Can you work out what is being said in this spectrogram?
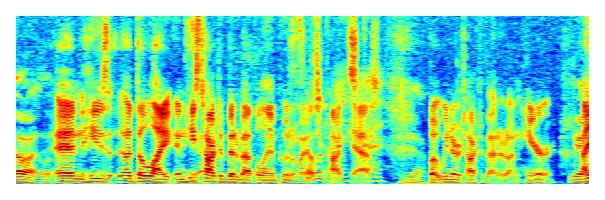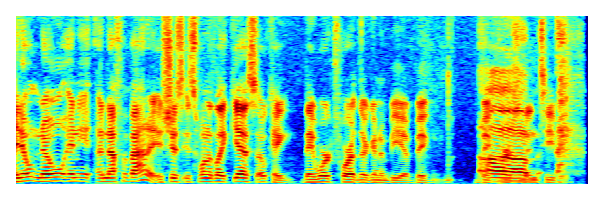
Oh, I love and he's a delight, and he's Yeah. talked a bit about the Lampoon on my Such other a nice podcast. Yeah. But we never talked about it on here. Yeah. I don't know any enough about it. It's just it's one of like yes, okay, they worked for it. They're going to be a big, big person in TV.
